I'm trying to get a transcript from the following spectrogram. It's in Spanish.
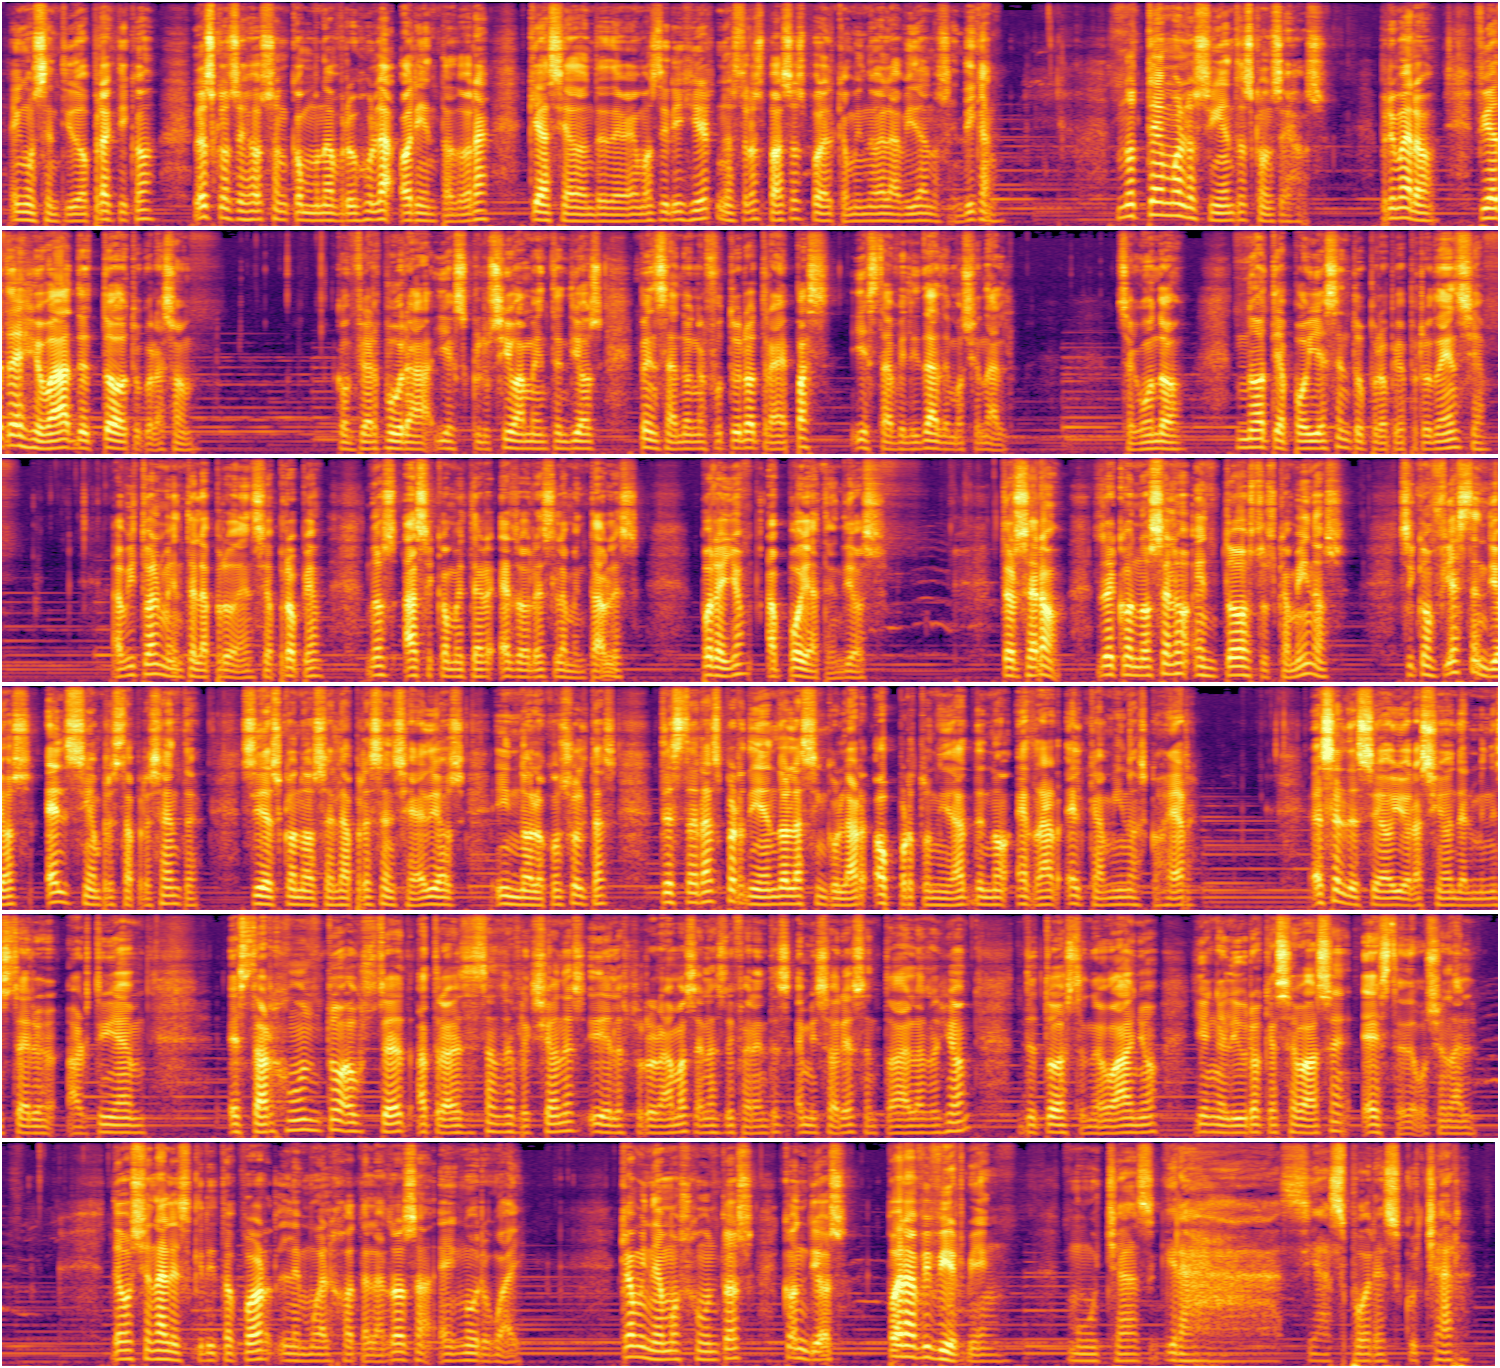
En un sentido práctico, los consejos son como una brújula orientadora que hacia donde debemos dirigir nuestros pasos por el camino de la vida nos indican. Notemos los siguientes consejos. Primero, fíjate de Jehová de todo tu corazón. Confiar pura y exclusivamente en Dios pensando en el futuro trae paz y estabilidad emocional. Segundo, no te apoyes en tu propia prudencia. Habitualmente la prudencia propia nos hace cometer errores lamentables. Por ello, apóyate en Dios. Tercero, reconócelo en todos tus caminos. Si confías en Dios, Él siempre está presente. Si desconoces la presencia de Dios y no lo consultas, te estarás perdiendo la singular oportunidad de no errar el camino a escoger. Es el deseo y oración del Ministerio RTM estar junto a usted a través de estas reflexiones y de los programas en las diferentes emisoras en toda la región de todo este nuevo año y en el libro que se base este devocional. Devocional escrito por Lemuel J. La Rosa en Uruguay. Caminemos juntos con Dios para vivir bien. Muchas gracias por escuchar.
